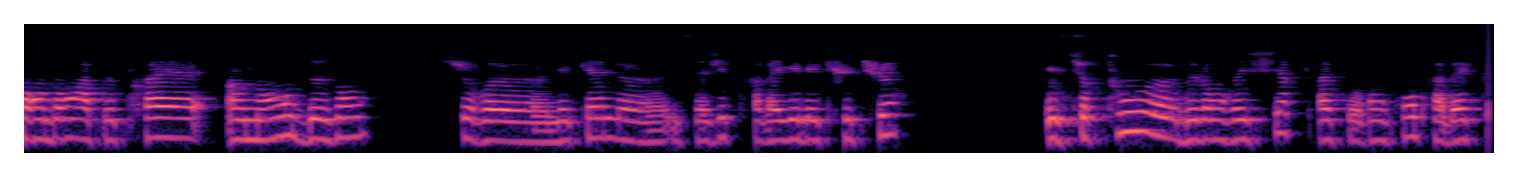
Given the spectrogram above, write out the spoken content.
pendant à peu près un an, deux ans, sur lesquels il s'agit de travailler l'écriture et surtout de l'enrichir grâce aux rencontres avec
